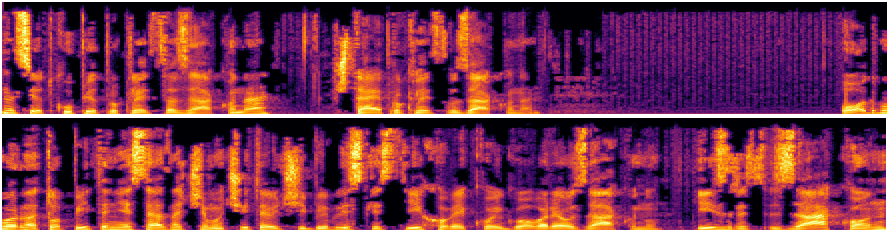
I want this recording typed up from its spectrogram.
nas je otkupio od prokletstva zakona. Šta je prokletstvo zakona? Odgovor na to pitanje saznaćemo čitajući biblijske stihove koji govore o zakonu. Izraz zakon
